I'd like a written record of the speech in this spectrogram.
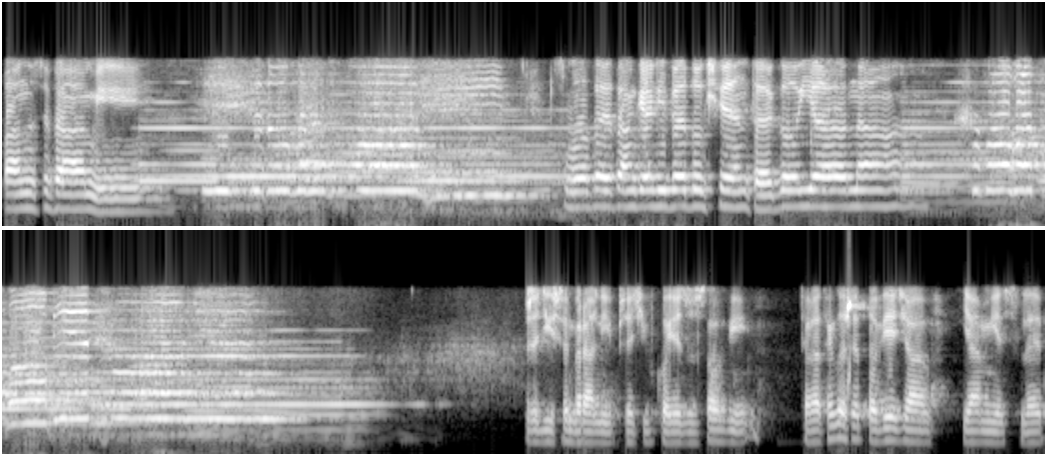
Pan z wami. Słowo Ewangelii według świętego Jana. Chwała Tobie, Panie. Żydzisze brali przeciwko Jezusowi, dlatego że powiedział, jam jest chleb,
